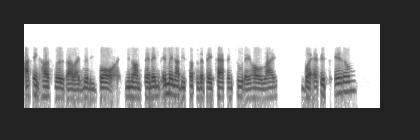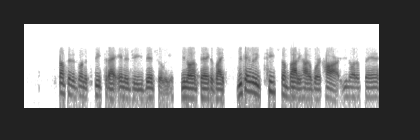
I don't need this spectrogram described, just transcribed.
I think hustlers are like really born. You know what I'm saying? They, it may not be something that they tap into their whole life, but if it's in them, something is going to speak to that energy eventually. You know what I'm saying? Because like you can't really teach somebody how to work hard. You know what I'm saying?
